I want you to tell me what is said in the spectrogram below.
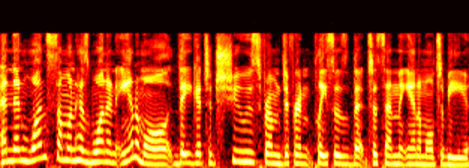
And then once someone has won an animal, they get to choose from different places that to send the animal to be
